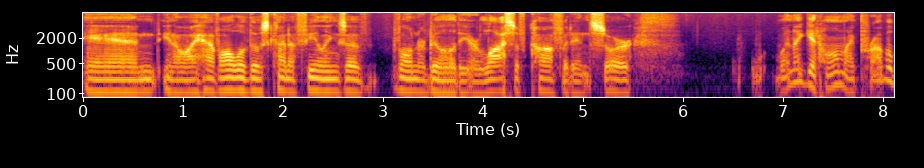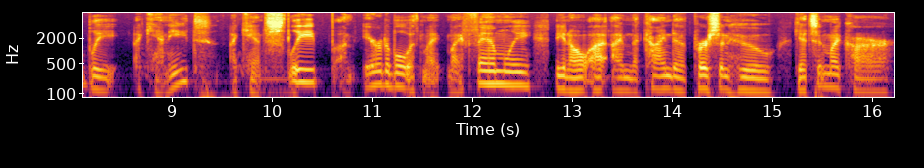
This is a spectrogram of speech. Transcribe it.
and, you know, I have all of those kind of feelings of vulnerability or loss of confidence or when I get home, I probably, I can't eat, I can't sleep, I'm irritable with my, my family. You know, I, I'm the kind of person who gets in my car,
